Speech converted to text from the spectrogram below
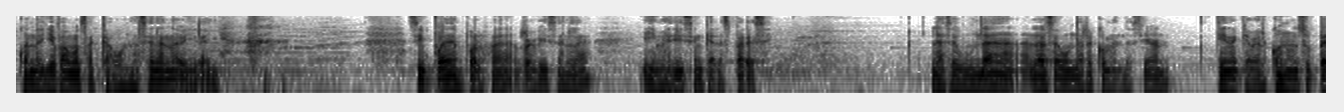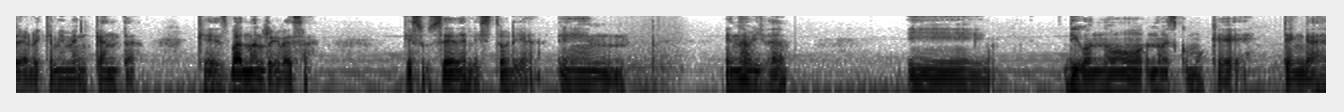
cuando llevamos a cabo una cena navideña. si pueden, porfa, revísenla y me dicen qué les parece. La segunda, la segunda recomendación tiene que ver con un superhéroe que a mí me encanta, que es Batman Regresa, que sucede la historia en, en Navidad. Y digo, no, no es como que tenga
